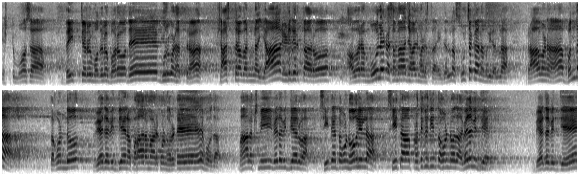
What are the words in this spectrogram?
ಎಷ್ಟು ಮೋಸ. ದೈತ್ಯರು ಮೊದಲು ಬರೋದೇ ಗುರುಗಳ ಹತ್ರ. ಶಾಸ್ತ್ರವನ್ನು ಯಾರು ಹಿಡಿದಿರ್ತಾರೋ ಅವರ ಮೂಲಕ ಸಮಾಜ ಹಾಳು ಮಾಡಿಸ್ತಾರೆ ಇದೆಲ್ಲ ಸೂಚಕ ನಮಗಿದೆಲ್ಲ. ರಾವಣ ಬಂದ. ತಗೊಂಡು ವೇದ ವಿದ್ಯೆಯನ್ನು ಅಪಹಾರ ಮಾಡ್ಕೊಂಡು ಹೊರಟೇ ಹೋದ. ಮಹಾಲಕ್ಷ್ಮಿ ವೇದವಿದ್ಯೆ ಅಲ್ವಾ? ಸೀತೆ ತಗೊಂಡು ಹೋಗಲಿಲ್ಲ. ಸೀತಾ ಪ್ರತಿಕೃತಿಯನ್ನು ತಗೊಂಡು ಹೋದ ವೇದವಿದ್ಯೆ. ವೇದವಿದ್ಯೆ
